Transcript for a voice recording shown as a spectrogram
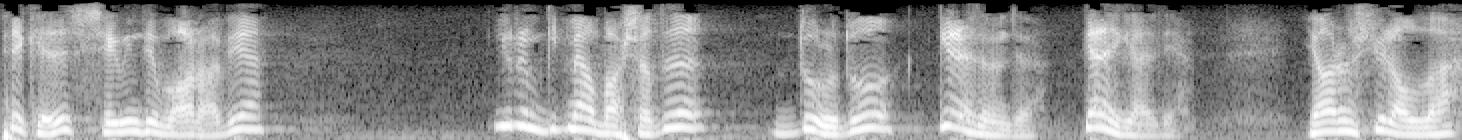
Peki sevindi bu Arabi. Yürüm gitmeye başladı, durdu, geri döndü. Gene geldi. Ya Resulallah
